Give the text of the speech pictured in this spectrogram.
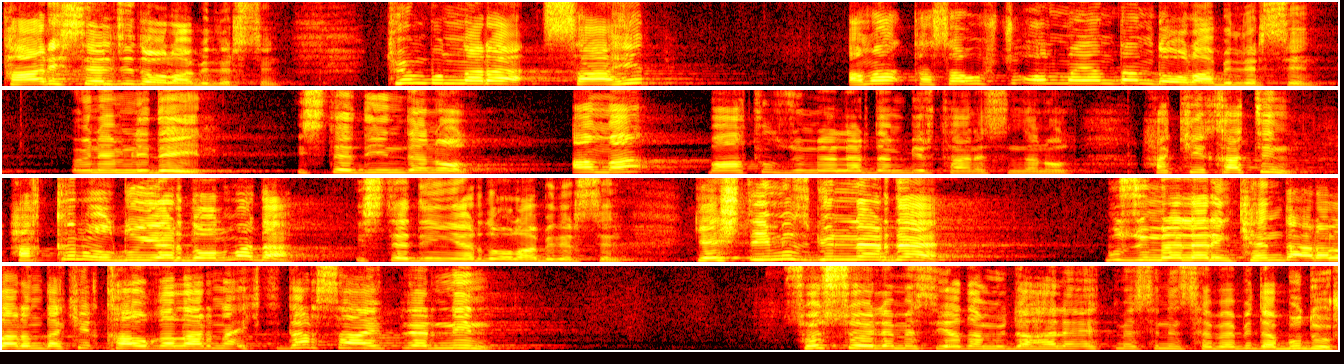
tarihselci de olabilirsin. Tüm bunlara sahip ama tasavvufçu olmayandan da olabilirsin. Önemli değil. İstediğinden ol. Ama batıl zümrelerden bir tanesinden ol. Hakikatin, hakkın olduğu yerde olma da istediğin yerde olabilirsin. Geçtiğimiz günlerde bu zümrelerin kendi aralarındaki kavgalarına iktidar sahiplerinin söz söylemesi ya da müdahale etmesinin sebebi de budur.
